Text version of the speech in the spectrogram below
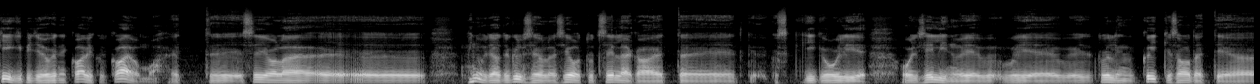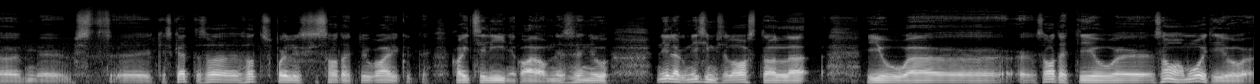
keegi pidi ju neid kaevikuid kaevama, et see ei ole, minu teada küll see ei ole seotud sellega, et, et kas keegi oli, oli selline või, või, või Tallinna kõike saadeti ja kes kätte sattus palju, siis saadeti ju kaevikuid, kaitseliine kaevama ja see on ju neljakümne esimesel aastal ju äh, saadeti ju äh, samamoodi ju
